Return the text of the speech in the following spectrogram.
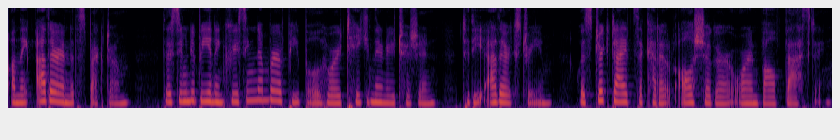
On the other end of the spectrum, there seem to be an increasing number of people who are taking their nutrition to the other extreme with strict diets that cut out all sugar or involve fasting.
